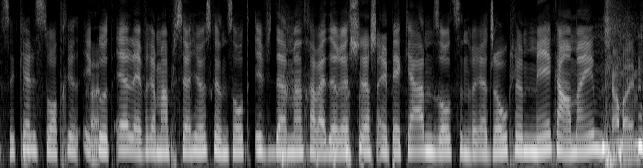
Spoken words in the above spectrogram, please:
c'est quelle histoire triste. Écoute, elle est vraiment plus sérieuse que nous autres. Évidemment, travail de recherche impeccable. Nous autres, c'est une vraie joke, là, mais quand même, Quand même.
